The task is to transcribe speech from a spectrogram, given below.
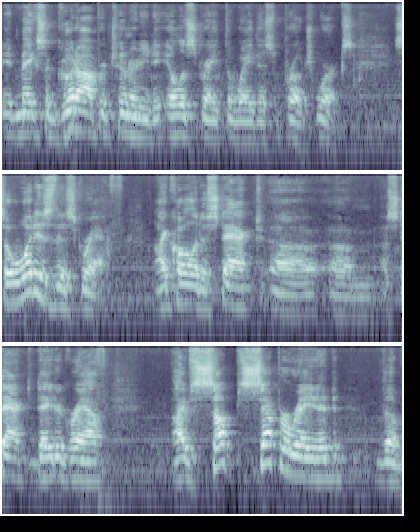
it makes a good opportunity to illustrate the way this approach works. So what is this graph? I call it a stacked, uh, um, a stacked data graph. I've separated the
